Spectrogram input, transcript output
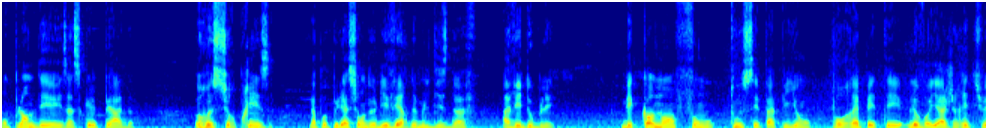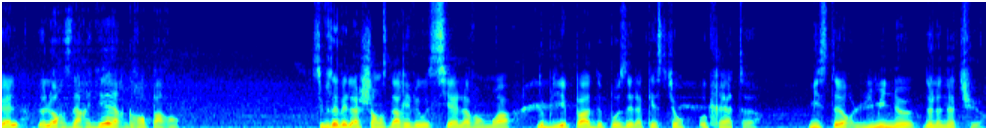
on plante des asclépiades. Heureuse surprise, la population de l'hiver 2019 avait doublé. Mais comment font tous ces papillons pour répéter le voyage rituel de leurs arrière-grands-parents? Si vous avez la chance d'arriver au ciel avant moi, n'oubliez pas de poser la question au Créateur, mystère lumineux de la nature.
